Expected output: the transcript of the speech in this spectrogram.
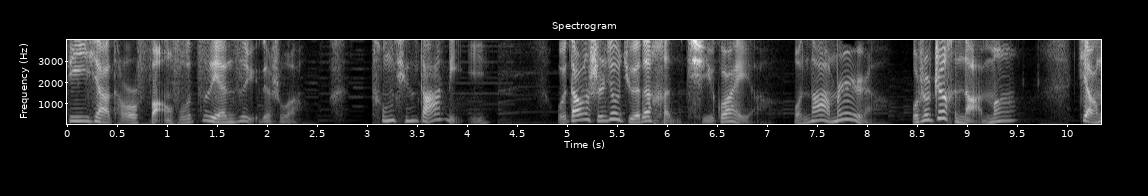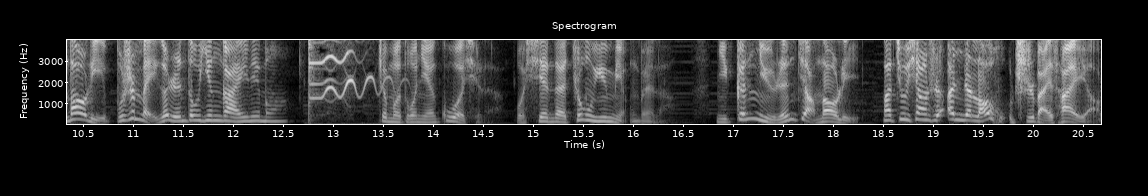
低下头，仿佛自言自语地说：“通情达理。”我当时就觉得很奇怪呀，我纳闷儿啊，我说这很难吗？讲道理不是每个人都应该的吗？这么多年过去了，我现在终于明白了，你跟女人讲道理。那就像是摁着老虎吃白菜呀！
